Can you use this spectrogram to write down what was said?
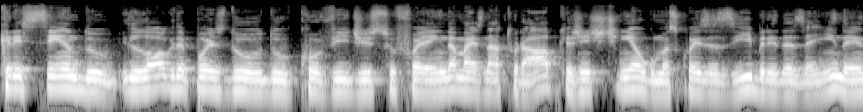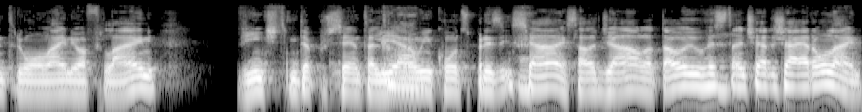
Crescendo, e logo depois do, do Covid isso foi ainda mais natural, porque a gente tinha algumas coisas híbridas ainda, entre o online e offline. 20, 30% ali claro. eram encontros presenciais, é. sala de aula e tal, e o restante era, já era online.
